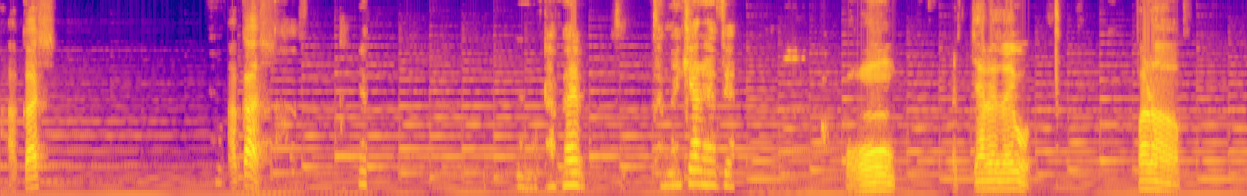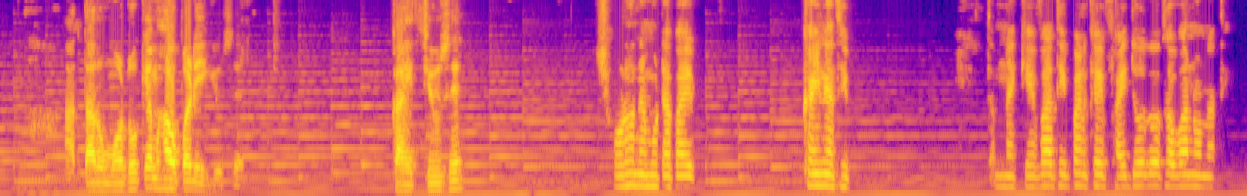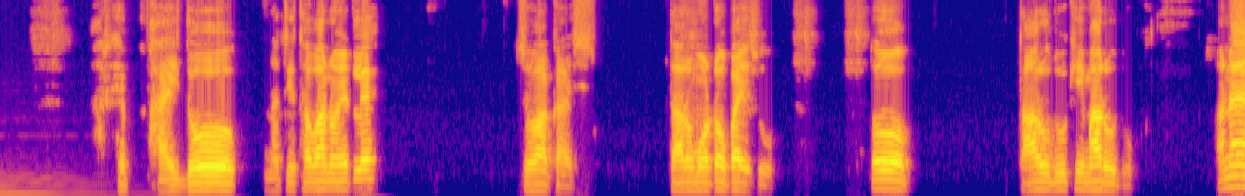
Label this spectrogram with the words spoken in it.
આકાશ આકાશ મોટા ભાઈ તમે ક્યારે આવ્યા હું અત્યારે જ આવ્યો પણ આ તારું મોઢું કેમ હાવ પડી ગયું છે કાંઈ થયું છે છોડો ને મોટા ભાઈ કઈ નથી તમને કહેવાથી પણ કઈ ફાયદો તો થવાનો નથી અરે ફાયદો નથી થવાનો એટલે જો આકાશ તારો મોટો ભાઈ છું. તો તારું દુખી મારું દુઃખ. અને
